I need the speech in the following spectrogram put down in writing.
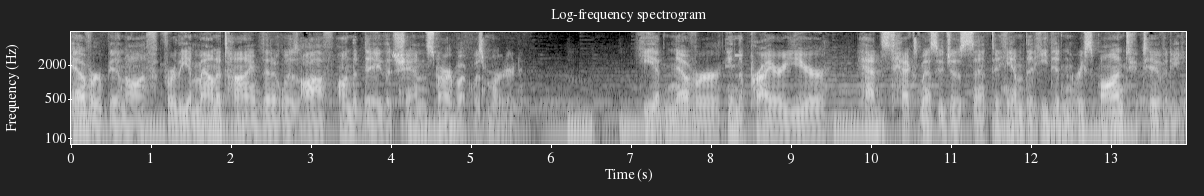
ever been off for the amount of time that it was off on the day that Shannon Starbuck was murdered. He had never in the prior year had text messages sent to him that he didn't respond to activity.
